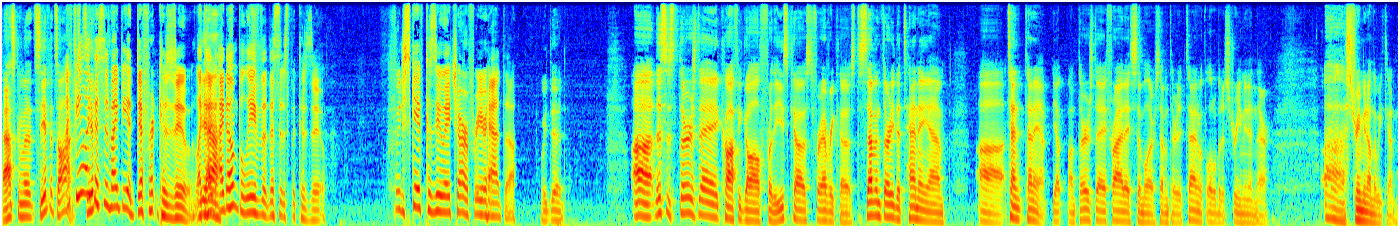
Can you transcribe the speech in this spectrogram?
Ask them, see if it's on. I feel See like if- this is, might be a different kazoo. Like Yeah. I, I don't believe that this is the kazoo. We just gave Kazoo HR a free ad though. We did. Uh, this is Thursday coffee golf for the East Coast for every coast. 7:30 to 10 a.m. Uh, 10 10 a.m. Yep, on Thursday, Friday, similar 7:30 to 10 with a little bit of streaming in there. Uh, streaming on the weekend.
